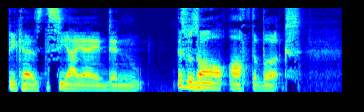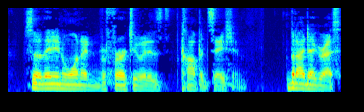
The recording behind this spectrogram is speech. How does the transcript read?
because the CIA didn't, this was all off the books. So they didn't want to refer to it as compensation. But I digress.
